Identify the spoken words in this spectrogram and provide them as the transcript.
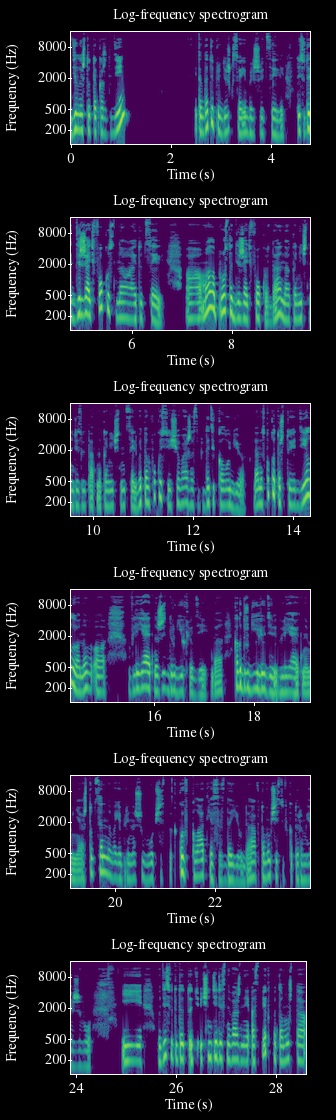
Делая что-то каждый день, и тогда ты придешь к своей большой цели. То есть вот это держать фокус на эту цель. А, мало просто держать фокус да, на конечный результат, на конечную цель. В этом фокусе еще важно соблюдать экологию. Да, насколько то, что я делаю, оно а, влияет на жизнь других людей. Да, как другие люди влияют на меня, что ценного я приношу в общество, какой вклад я создаю да, в том обществе, в котором я живу. И вот здесь вот этот очень интересный важный аспект, потому что,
